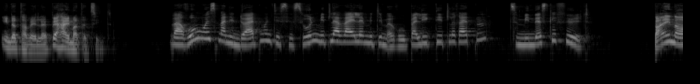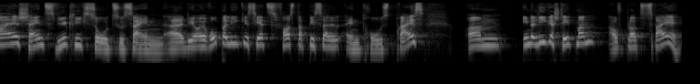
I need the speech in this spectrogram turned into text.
in der Tabelle beheimatet sind. Warum muss man in Dortmund die Saison mittlerweile mit dem Europa League-Titel retten? Zumindest gefühlt. Beinahe scheint es wirklich so zu sein. Äh, die Europa League ist jetzt fast ein bisschen ein Trostpreis. Ähm, in der Liga steht man auf Platz 2.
